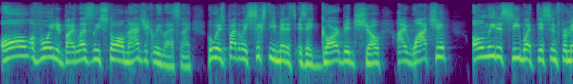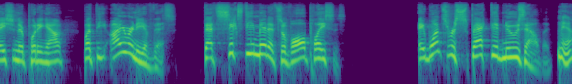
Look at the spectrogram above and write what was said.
All avoided by Lesley Stahl magically last night, who is, by the way, 60 Minutes is a garbage show. I watch it only to see what disinformation they're putting out. But the irony of this, that 60 Minutes of all places, a once respected news outlet, yeah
